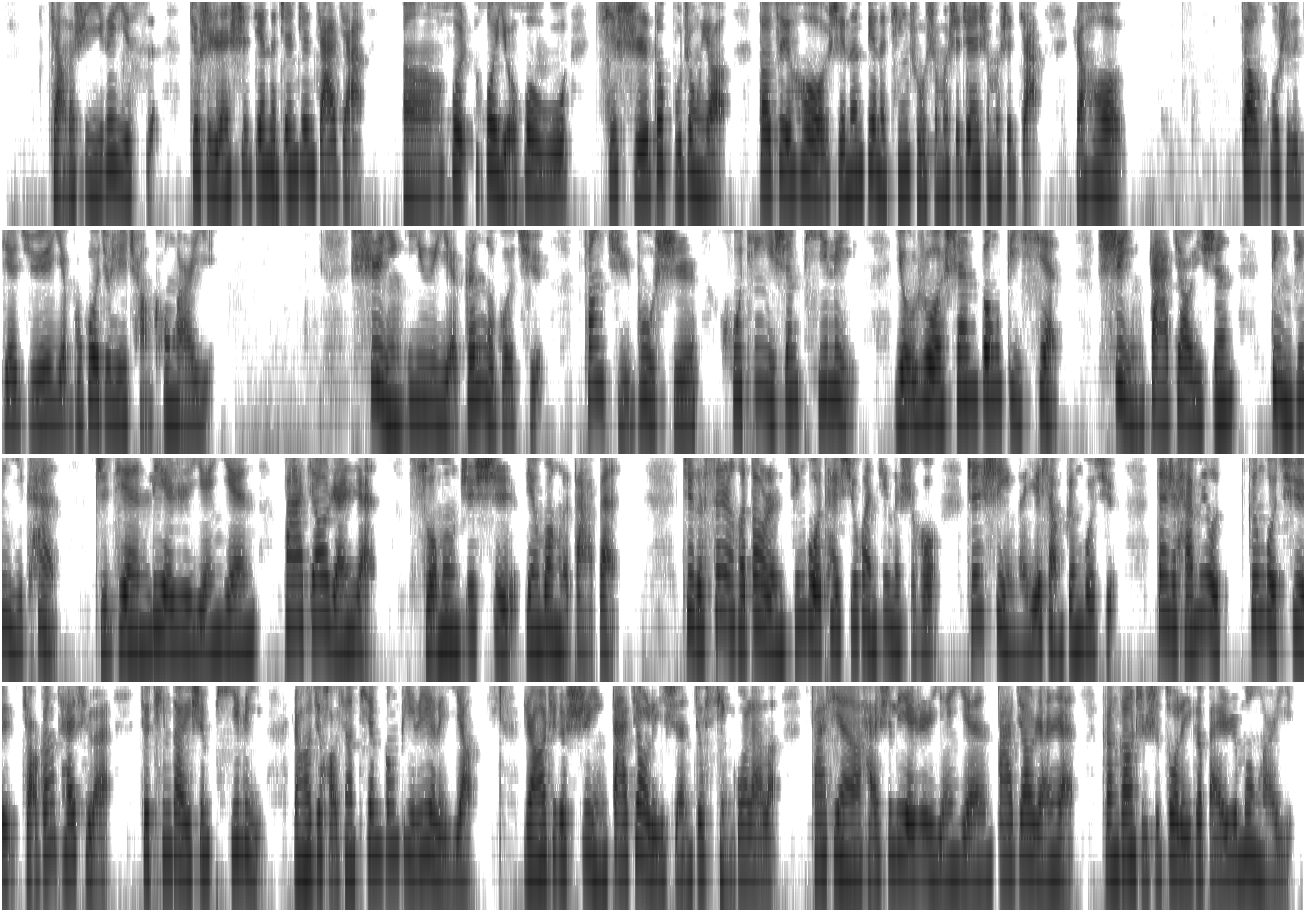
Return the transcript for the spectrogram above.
讲的是一个意思，就是人世间的真真假假，嗯，或或有或无，其实都不重要。到最后，谁能辨得清楚什么是真，什么是假？然后到故事的结局，也不过就是一场空而已。侍隐意欲也跟了过去，方举步时，忽听一声霹雳，有若山崩地陷。侍隐大叫一声，定睛一看，只见烈日炎炎，芭蕉冉冉，所梦之事便忘了大半。这个僧人和道人经过太虚幻境的时候，甄士隐呢也想跟过去，但是还没有跟过去，脚刚抬起来，就听到一声霹雳，然后就好像天崩地裂了一样。然后这个诗颖大叫了一声，就醒过来了，发现啊还是烈日炎炎，芭蕉冉冉，刚刚只是做了一个白日梦而已。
